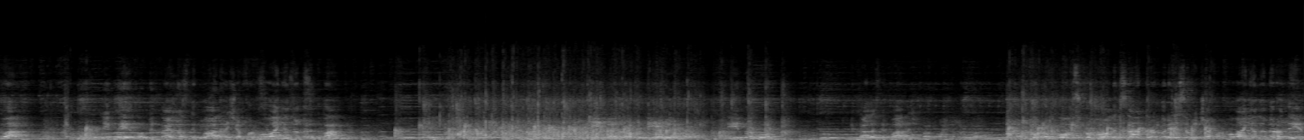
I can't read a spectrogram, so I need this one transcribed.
2. Нікиту Михайла Степановича, формування номер 2. Іберу Михайла Степановича, формування номер 2. Гороховському Олександра Борисовича, формування номер 1.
